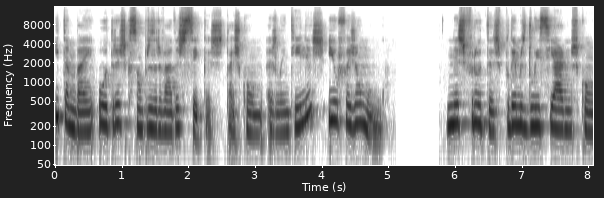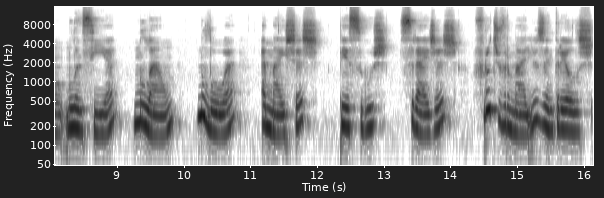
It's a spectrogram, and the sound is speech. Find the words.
e também outras que são preservadas secas, tais como as lentilhas e o feijão mungo. Nas frutas podemos deliciar-nos com melancia, melão, meloa, ameixas, pêssegos, cerejas, frutos vermelhos, entre eles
